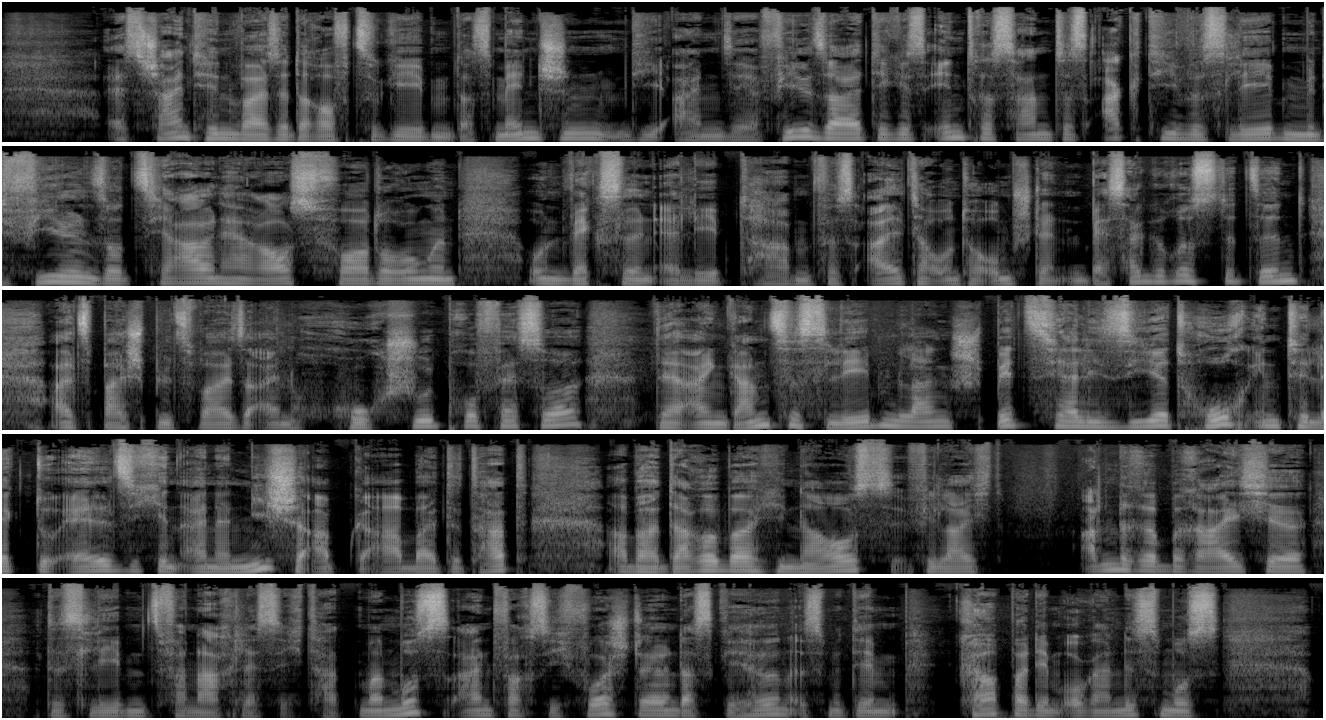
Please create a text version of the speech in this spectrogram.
Es scheint Hinweise darauf zu geben, dass Menschen, die ein sehr vielseitiges, interessantes, aktives Leben mit vielen sozialen Herausforderungen und Wechseln erlebt haben, fürs Alter unter Umständen besser gerüstet sind als beispielsweise ein Hochschulprofessor, der ein ganzes Leben lang spezialisiert, hochintellektuell sich in einer Nische abgearbeitet hat, aber darüber hinaus vielleicht andere Bereiche des Lebens vernachlässigt hat. Man muss einfach sich vorstellen, das Gehirn ist mit dem Körper, dem Organismus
